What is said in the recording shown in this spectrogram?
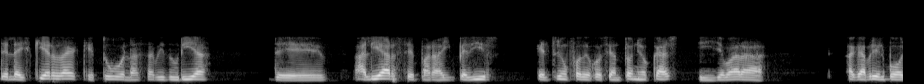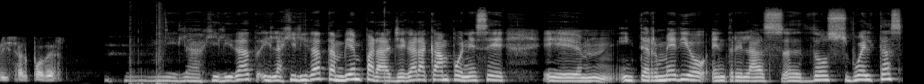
de la izquierda que tuvo la sabiduría de aliarse para impedir el triunfo de José Antonio Cash y llevar a, a Gabriel Boris al poder. Y la agilidad, y la agilidad también para llegar a campo en ese eh, intermedio entre las eh, dos vueltas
